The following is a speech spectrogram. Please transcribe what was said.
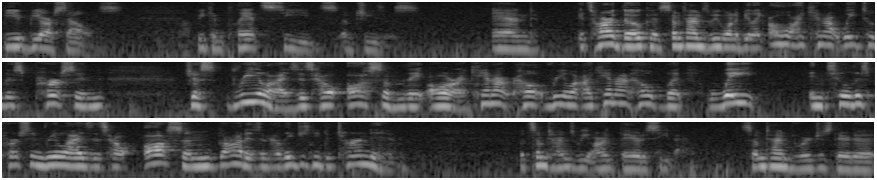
be be ourselves. We can plant seeds of Jesus, and it's hard though because sometimes we want to be like, oh, I cannot wait till this person just realizes how awesome they are. I cannot help realize I cannot help but wait until this person realizes how awesome God is and how they just need to turn to Him. But sometimes we aren't there to see that. Sometimes we're just there to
